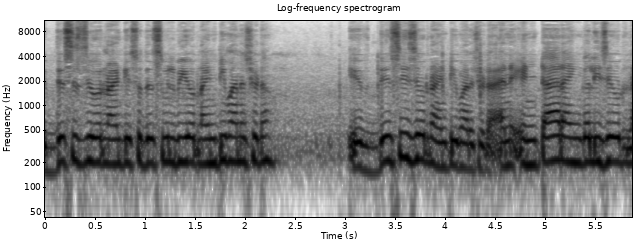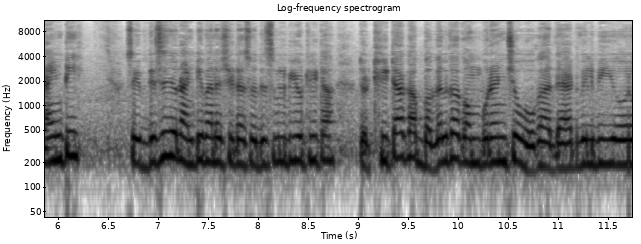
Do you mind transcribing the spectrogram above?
If this is your 90 so this will be your 90 minus theta if this is your 90 minus theta and entire angle is your 90 so if this is your 90 minus theta, so this will be your theta. तो theta का बगल का कंपोनेंट जो होगा, that will be your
